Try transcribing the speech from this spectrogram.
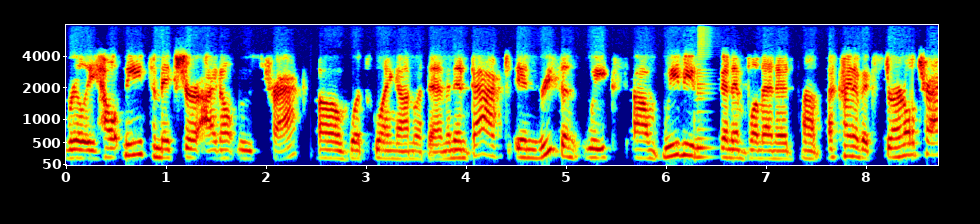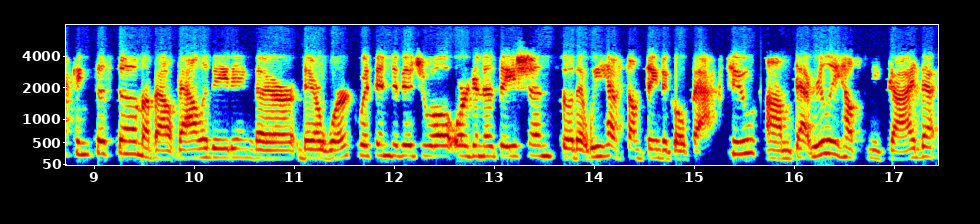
really help me to make sure I don't lose track of what's going on with them. And in fact, in recent weeks, um, we've even implemented um, a kind of external tracking system about validating their their work with individual organizations, so that we have something to go back to. Um, that really helps me guide that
